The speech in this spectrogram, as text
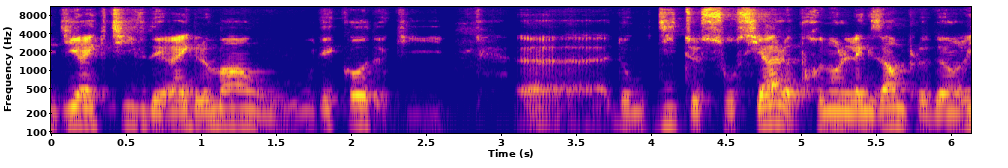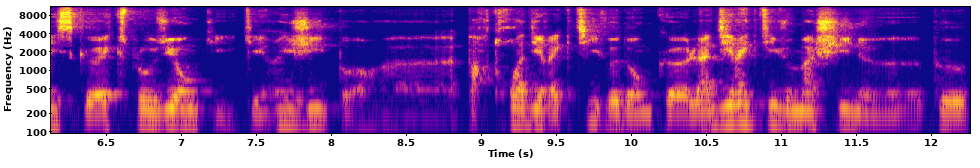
directives, des règlements ou, des codes qui, euh, donc dites sociales. Prenons l'exemple d'un risque explosion qui, est régi par, euh, par trois directives. Donc la directive machine peut,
